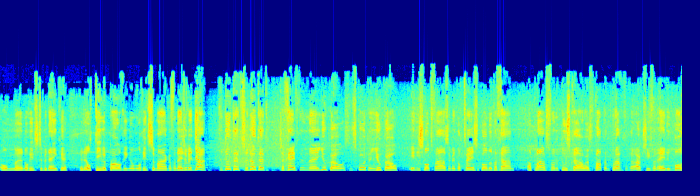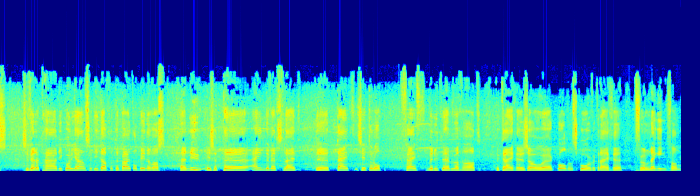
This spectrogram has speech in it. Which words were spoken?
om nog iets te bedenken een ultieme poging om nog iets te maken van deze wedstrijd. Ja, ze doet het, ze doet het. Ze geeft een Yuko, ze scoort een Yuko in die slotfase met nog twee seconden te gaan. Applaus van de toeschouwers. Wat een prachtige actie van Edith Bos. Ze werpt haar, die Koreaanse, die dacht dat de buiten al binnen was. En nu is het einde wedstrijd. De tijd zit erop. Vijf minuten hebben we gehad. We krijgen zo uh, golden score. We krijgen verlenging van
